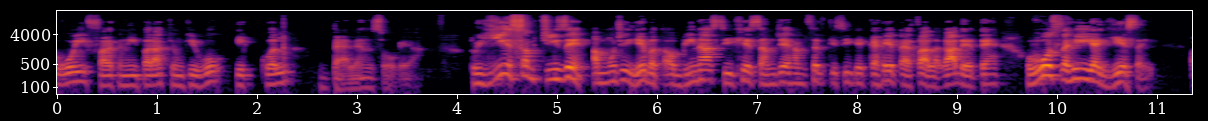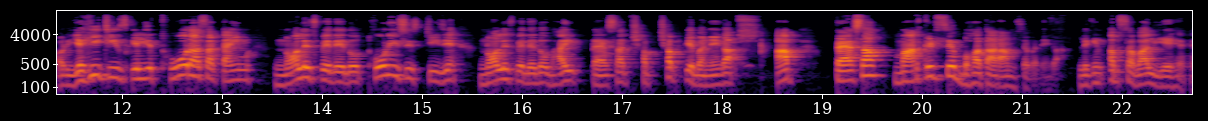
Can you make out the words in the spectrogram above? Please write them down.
कोई फ़र्क नहीं पड़ा क्योंकि वो इक्वल बैलेंस हो गया। तो ये सब चीज़ें अब मुझे ये बताओ बिना सीखे समझे हम सिर्फ़ किसी के कहे पैसा लगा देते हैं वो सही या ये सही? और यही चीज़ के लिए थोड़ा सा टाइम नॉलेज पे दे दो थोड़ी सी चीज़ें नॉलेज पे दे दो भाई पैसा छप छप के बनेगा। आप पैसा मार्केट से बहुत आराम से बनेगा। लेकिन अब सवाल यह है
